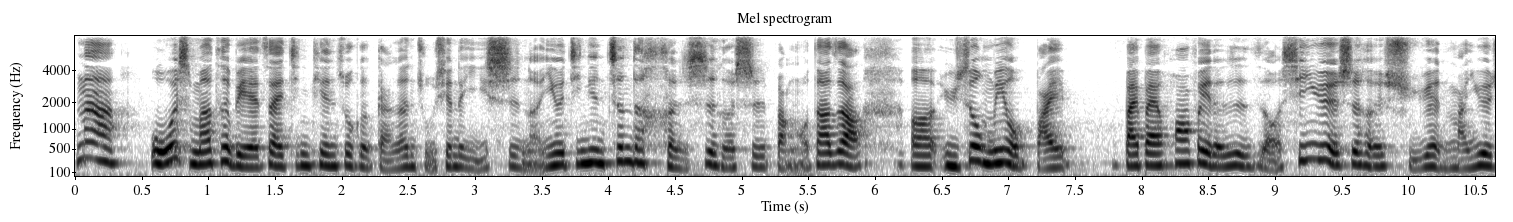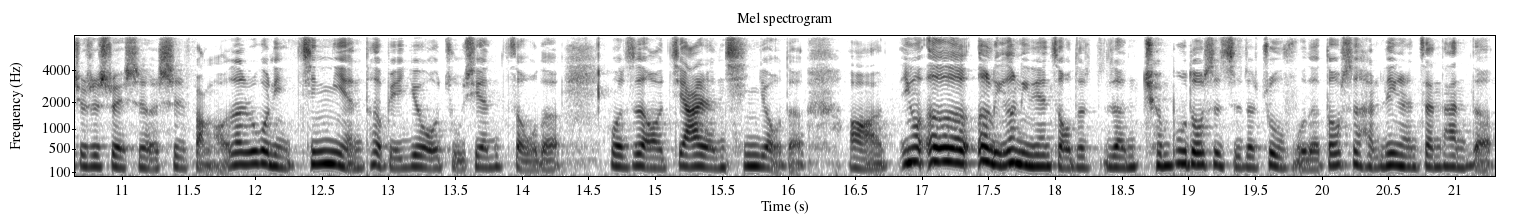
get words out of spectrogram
那我为什么要特别在今天做个感恩祖先的仪式呢？因为今天真的很适合释放哦。大家知道，呃，宇宙没有白白白花费的日子哦。新月适合许愿，满月就是最适合释放哦。那如果你今年特别又有祖先走的，或者是哦家人亲友的啊、因为二二二零二零年走的人全部都是值得祝福的，都是很令人赞叹的、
